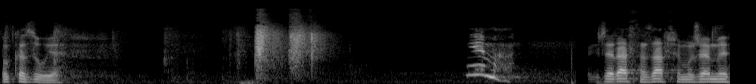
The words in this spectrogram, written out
pokazuję. Nie ma. Także raz na zawsze możemy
